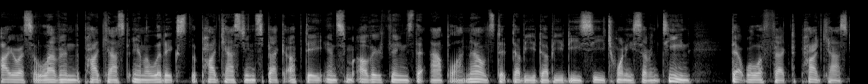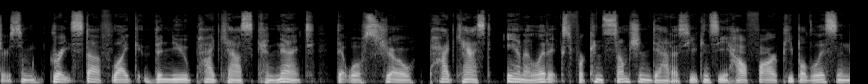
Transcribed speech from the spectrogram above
iOS 11, the podcast analytics, the podcasting spec update, and some other things that Apple announced at WWDC 2017 that will affect podcasters. Some great stuff like the new Podcast Connect that will show podcast analytics for consumption data so you can see how far people listen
